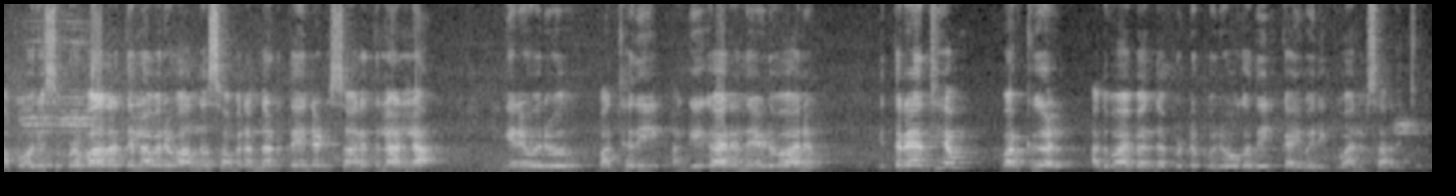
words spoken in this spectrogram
അപ്പോൾ ഒരു സുപ്രഭാതത്തിൽ അവർ വന്ന് സമരം നടത്തിയതിന്റെ അടിസ്ഥാനത്തിലല്ല ഇങ്ങനെ ഒരു പദ്ധതി അംഗീകാരം നേടുവാനും ഇത്രയധികം വർക്കുകൾ അതുമായി ബന്ധപ്പെട്ട് പുരോഗതി കൈവരിക്കുവാനും സാധിച്ചത്.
